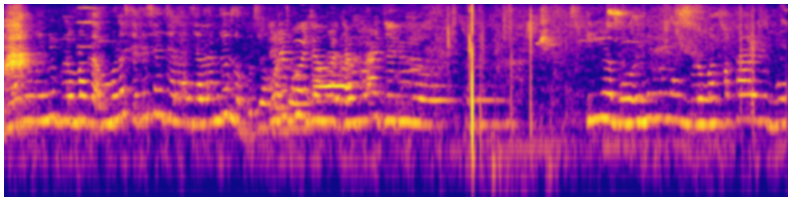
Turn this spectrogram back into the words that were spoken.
aduh ini belum agak mulus jadi saya jalan-jalan dulu bu Jadi, Bu. jongkok-jongkok. Jongkok-jongkok aja dulu. Iya bu, ini memang belum apa kali bu.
